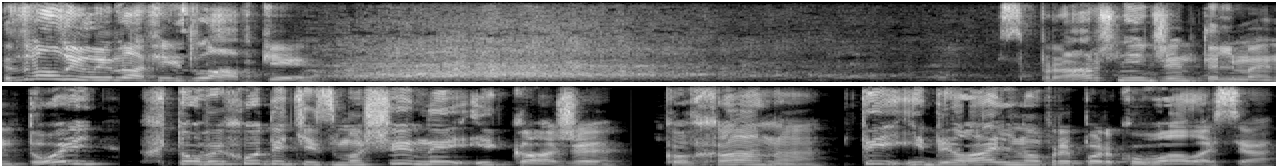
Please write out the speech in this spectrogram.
Звалили нафіг з лавки. Справжній джентльмен той, хто виходить із машини і каже: Кохана, ти ідеально припаркувалася.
